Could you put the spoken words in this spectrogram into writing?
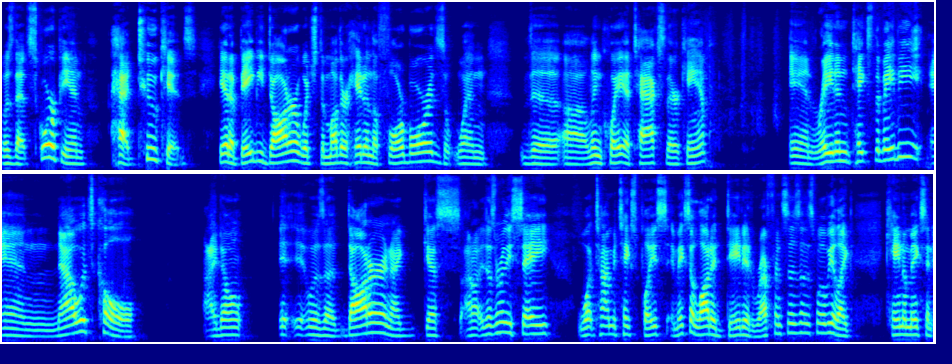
was that Scorpion had two kids. He had a baby daughter, which the mother hid in the floorboards when the uh, Lin Kuei attacks their camp, and Raiden takes the baby, and now it's Cole. I don't. It, it was a daughter, and I guess I don't. It doesn't really say what time it takes place. It makes a lot of dated references in this movie, like Kano makes an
